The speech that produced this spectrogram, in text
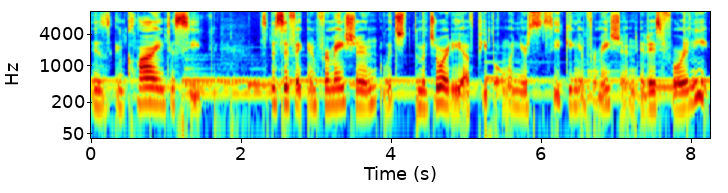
is inclined to seek specific information, which the majority of people, when you're seeking information, it is for a need.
